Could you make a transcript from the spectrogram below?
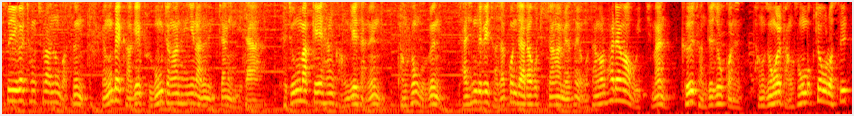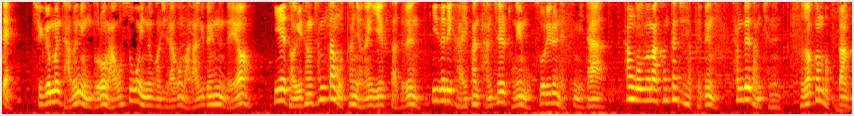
수익을 창출하는 것은 명백하게 불공정한 행위라는 입장입니다. 대중음악계의 한 관계자는 방송국은 자신들이 저작권자라고 주장하면서 영상을 활용하고 있지만 그 전제 조건은 방송을 방송 목적으로 쓸 때 지금은 다른 용도로 마구 쓰고 있는 것이라고 말하기도 했는데요. 이에 더 이상 참다 못한 연예기획사들은 이들이 가입한 단체를 통해 목소리를 냈습니다. 한국음악 컨텐츠협회 등 3대 단체는 저작권 법상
